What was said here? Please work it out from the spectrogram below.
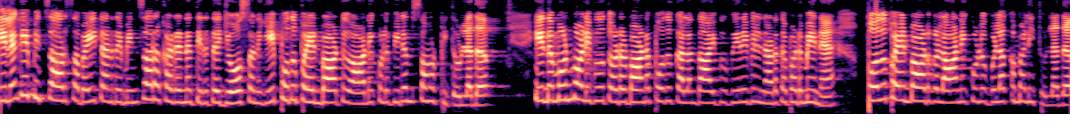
இலங்கை மின்சார சபை தனது மின்சார கட்டண திருத்த யோசனையை பொது பயன்பாட்டு ஆணைக்குழுவிடம் சமர்ப்பித்துள்ளது. இந்த முன்மொழிவு தொடர்பான பொது கலந்தாய்வு விரைவில் நடத்தப்படும் என பொது பயன்பாடுகள் ஆணைக்குழு விளக்கம் அளித்துள்ளது.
